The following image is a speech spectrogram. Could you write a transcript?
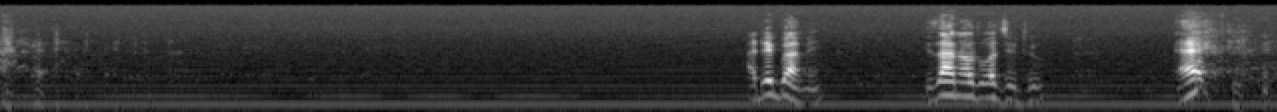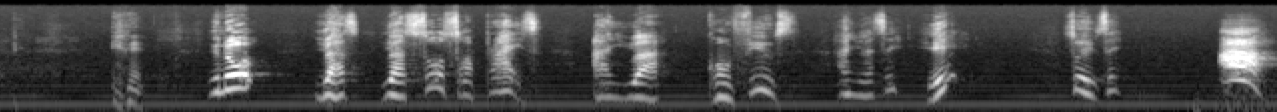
Adegbami, is that not what you do? Eh? You know, you are, you are so surprised and you are confused. And you are saying, hey? So you say, ah!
